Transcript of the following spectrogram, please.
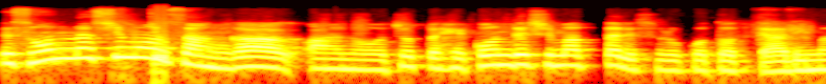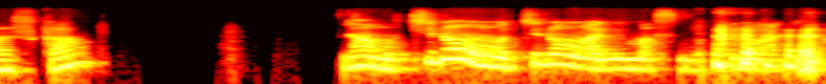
で、そんなシモンさんがあのちょっとへこんでしまったりすることってありますか？あもちろんもちろんあります。もちろんあります。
